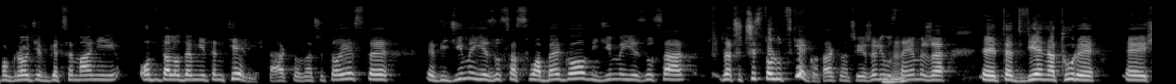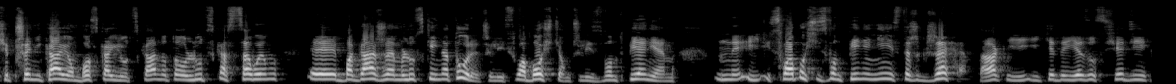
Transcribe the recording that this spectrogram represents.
w ogrodzie w Getsemani oddal ode mnie ten kielich, tak? To znaczy to jest widzimy Jezusa słabego, widzimy Jezusa, znaczy czysto ludzkiego, tak? Znaczy, jeżeli mhm. uznajemy, że e, te dwie natury e, się przenikają, boska i ludzka, no to ludzka z całym e, bagażem ludzkiej natury, czyli słabością, czyli zwątpieniem. Mm, I słabość i zwątpienie nie jest też grzechem, tak? I, i kiedy Jezus siedzi,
